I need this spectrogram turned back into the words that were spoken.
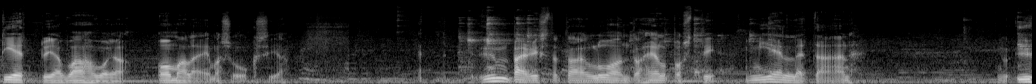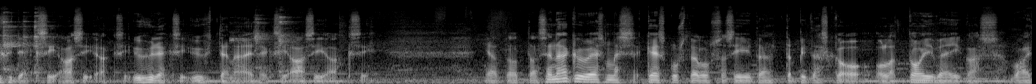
tiettyjä vahvoja omaleimaisuuksia – ympäristö tai luonto helposti mielletään yhdeksi asiaksi, yhdeksi yhtenäiseksi asiaksi. Ja tota, se näkyy esimerkiksi keskustelussa siitä, että pitäisikö olla toiveikas vai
